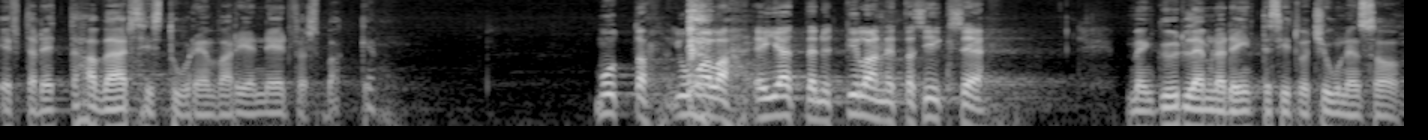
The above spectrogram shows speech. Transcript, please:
Efter detta har världshistorien varit en nedförsbacke. Mutta Jumala ei jättänyt tilannetta sikseen. Men Gud lämnade inte situationen så.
